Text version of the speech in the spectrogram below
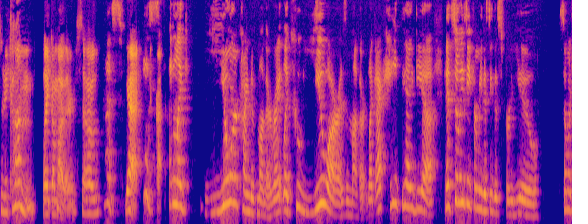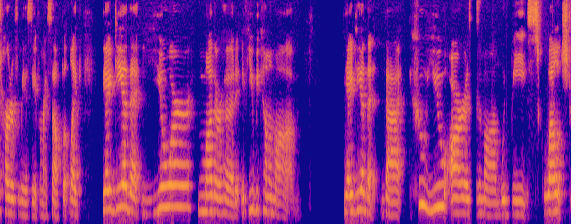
to become like a mother. So yes, yeah, yes, and like your kind of mother, right? Like who you are as a mother. Like I hate the idea, and it's so easy for me to see this for you. So much harder for me to see it for myself. But like the idea that your motherhood, if you become a mom, the idea that that who you are as a mom would be squelched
